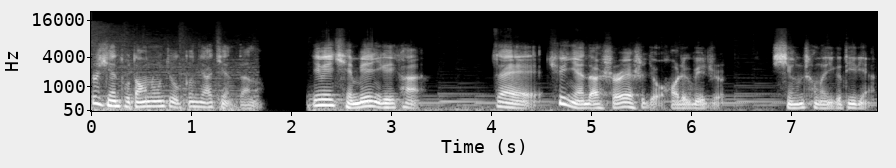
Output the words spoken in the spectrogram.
日线图当中就更加简单了，因为前边你可以看，在去年的十二月十九号这个位置形成了一个低点，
